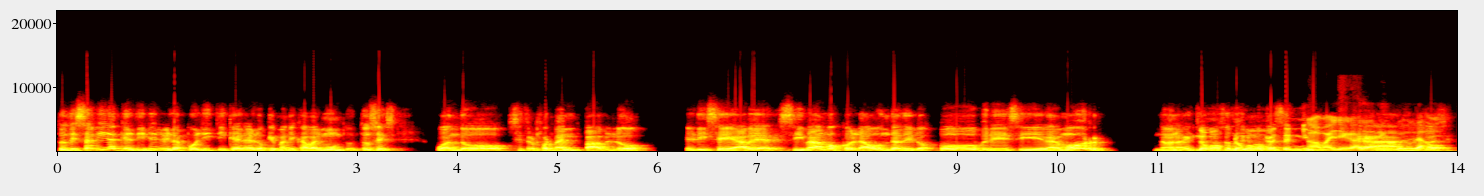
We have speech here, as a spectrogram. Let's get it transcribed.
donde sabía que el dinero y la política era lo que manejaba el mundo. Entonces, cuando se transforma en Pablo, él dice, a ver, si vamos con la onda de los pobres y el amor, no, no, no, va a llegar a ningún lado.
